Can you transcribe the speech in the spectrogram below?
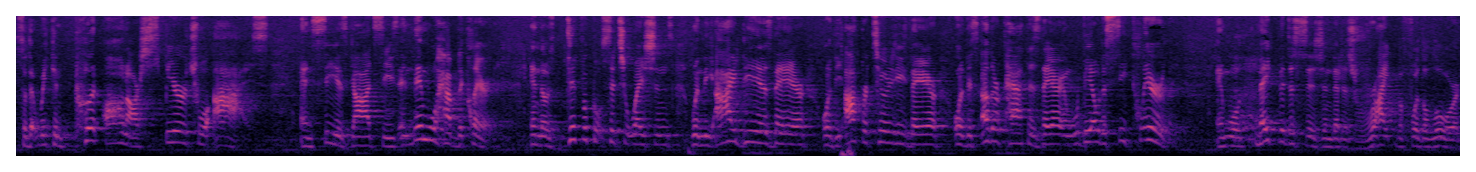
so that we can put on our spiritual eyes and see as God sees. And then we'll have the clarity in those difficult situations when the idea is there or the opportunity is there or this other path is there, and we'll be able to see clearly and we'll make the decision that is right before the Lord,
